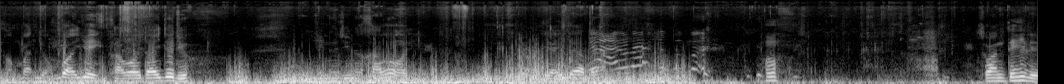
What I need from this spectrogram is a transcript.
જોમ્બા જોમ્બો આવી જાય ખાવા હોય તો આવી જજો બીજી ખાવો હોય એ આવી જાય આપણે આવ્યો ના એટલે કોઈ પર. હો શાંતિ લે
